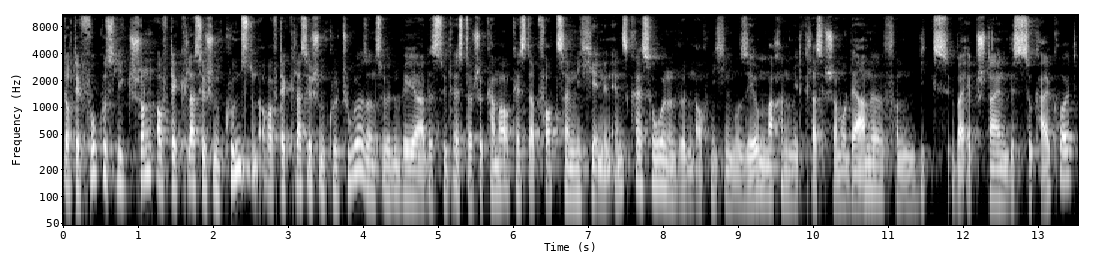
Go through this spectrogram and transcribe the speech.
Doch der Fokus liegt schon auf der klassischen Kunst und auch auf der klassischen Kultur, sonst würden wir ja das Südwestdeutsche Kammerorchester Pforzheim nicht hier in den Enzkreis holen und würden auch nicht ein Museum machen mit klassischer Moderne von Dix über Eppstein bis zu Kalkreuth.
